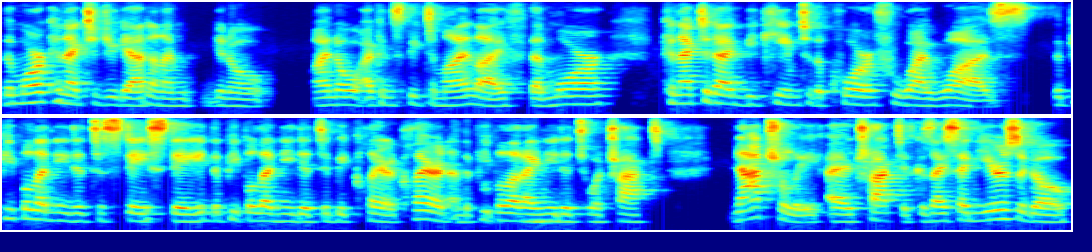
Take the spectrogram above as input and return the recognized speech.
the more connected you get, and I'm, you know, I know I can speak to my life, the more connected I became to the core of who I was. The people that needed to stay, stayed. The people that needed to be cleared, cleared. And the people that I needed to attract naturally, I attracted. Because I said years ago,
